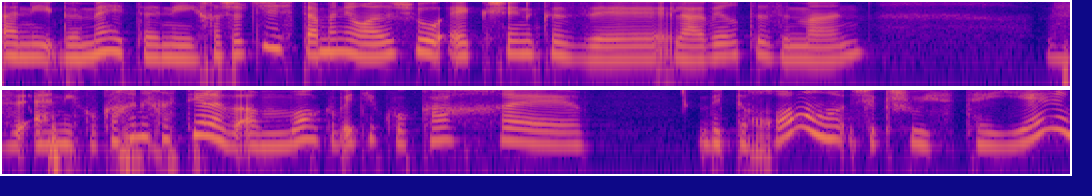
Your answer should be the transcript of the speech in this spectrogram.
אני, באמת, אני חשבתי שסתם אני רואה איזשהו אקשן כזה, להעביר את הזמן, ואני כל כך נכנסתי אליו עמוק, והייתי כל כך... uh, בתוכו, שכשהוא הסתיים,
